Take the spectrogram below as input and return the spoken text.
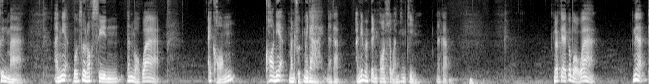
ขึ้นมา อันเนี้ยโบสโซล็อกซีนท่านบอกว่าไอของข้อเนี้ยมันฝึกไม่ได้นะครับ อันนี้มันเป็นพรสวรรค์จริง ๆนะครับ แล้วแกก็บอกว่า เนี่ยแก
